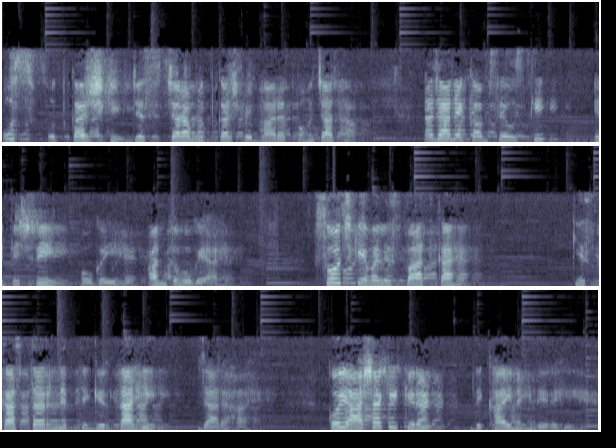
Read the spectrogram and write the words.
उस उत्कर्ष की, जिस चरम उत्कर्ष पे भारत पहुँचा था, न जाने कब से उसकी इतिश्री हो गई है, अंत हो गया है। सोच केवल इस बात का है कि इसका स्तर नित्य गिरता ही जा रहा है। कोई आशा की किरण दिखाई नहीं दे रही है।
